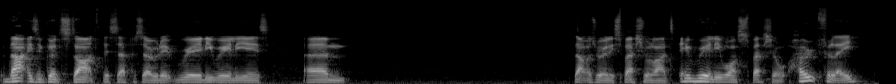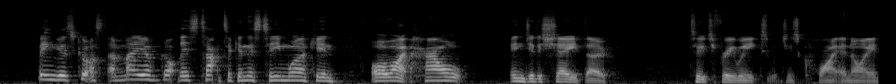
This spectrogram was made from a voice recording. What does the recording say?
That is a good start to this episode. It really, really is. Um, that was really special, lads. It really was special. Hopefully, fingers crossed, I may have got this tactic and this team working. All right, how injured is Shade, though? Two to three weeks, which is quite annoying.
